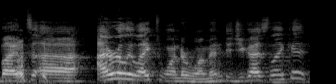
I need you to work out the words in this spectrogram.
But uh, I really liked Wonder Woman. Did you guys like it?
